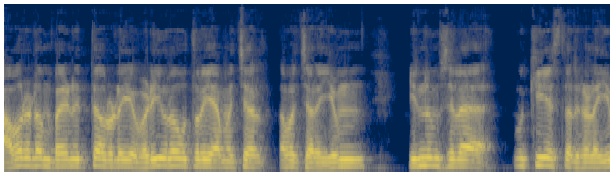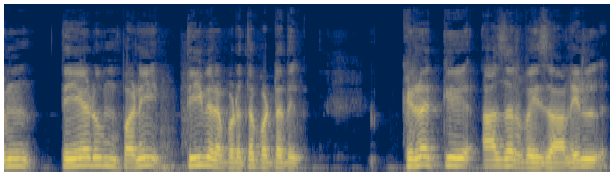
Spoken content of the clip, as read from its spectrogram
அவரிடம் பயணித்த அவருடைய வெளியுறவுத்துறை அமைச்சர் அமைச்சரையும் இன்னும் சில முக்கியஸ்தர்களையும் தேடும் பணி தீவிரப்படுத்தப்பட்டது. கிழக்கு ஆசர்பைசானில்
